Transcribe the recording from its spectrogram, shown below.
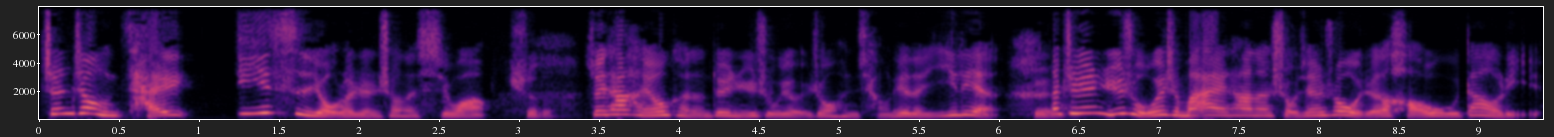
真正才第一次有了人生的希望。是的。所以他很有可能对女主有一种很强烈的依恋。那至于女主为什么爱他呢？首先说，我觉得毫无道理。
